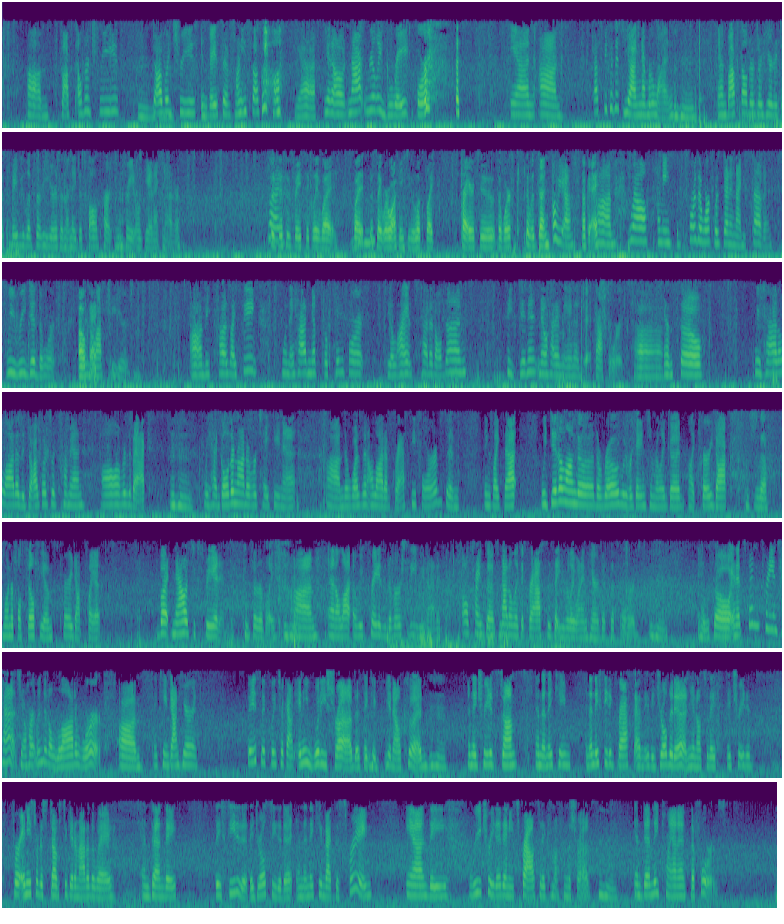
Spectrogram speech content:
um, box elder trees, Mm. dogwood trees, invasive honeysuckle. Yeah. you know, not really great for. and um, that's because it's young, number one. Mm-hmm And box elders are here to just maybe live 30 years and then they just fall apart and Mm. create organic matter. So this is basically what what the Mhm. site we're walking to looks like prior to the work that was done. Oh yeah. Okay. Um, well, I mean, before the work was done in '97, we redid the work in the last two years. Uh, because I think when they had NIPSCO pay for it, the alliance had it all done. They didn't know how to manage it afterwards. Uh, And so we had a lot of the dogwoods would come in all over the back. Mhm. We had goldenrod overtaking it. Um, there wasn't a lot of grassy forbs and things like that. We did along the the road. We were getting some really good like prairie dock, which is a wonderful silphium prairie dock plant. But now it's expanded considerably, Mhm. um, and a lot. Uh, we've created the diversity. We've added all kinds of not only the grasses that you really want in here, but the forbs. Mhm. And so, and it's been pretty intense. You know, Heartland did a lot of work. Um, they came down here and basically took out any woody shrub that they could, you know, could, Mhm. and they treated stumps, and then they came, and then they seeded grass, and they, they drilled it in, you know, so they they treated for any sort of stumps to get them out of the way, and then they they seeded it, they drill seeded it, and then they came back this spring, and they retreated any sprouts that had come up from the shrubs Mhm. And then they planted the forbs.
